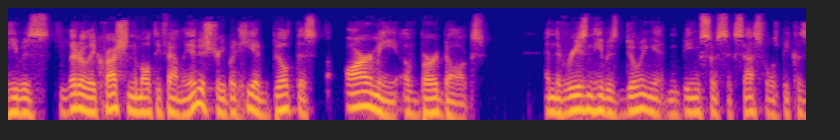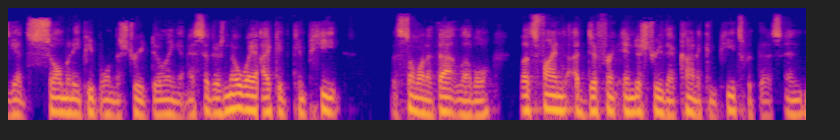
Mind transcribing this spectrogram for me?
he was literally crushing the multifamily industry, but he had built this army of bird dogs. And the reason he was doing it and being so successful is because he had so many people in the street doing it. And I said, there's no way I could compete with someone at that level let's find a different industry that kind of competes with this. And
